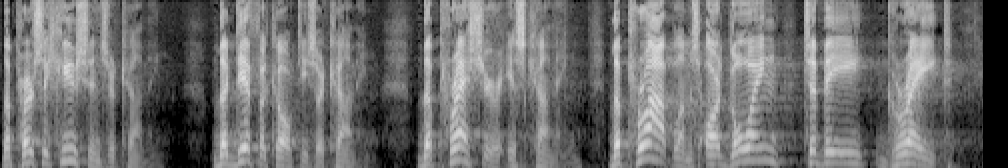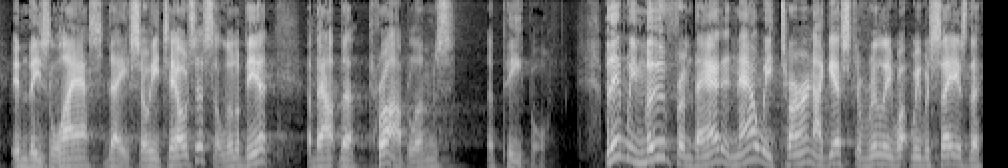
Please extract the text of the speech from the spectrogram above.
The persecutions are coming, the difficulties are coming, the pressure is coming, the problems are going to be great in these last days. So he tells us a little bit about the problems of people. But then we move from that, and now we turn, I guess, to really what we would say is the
